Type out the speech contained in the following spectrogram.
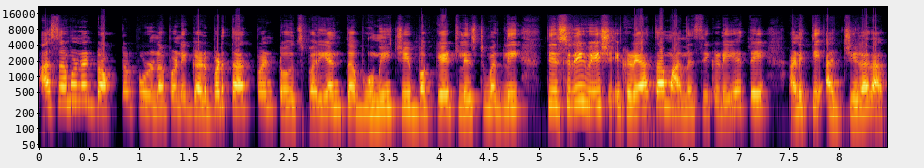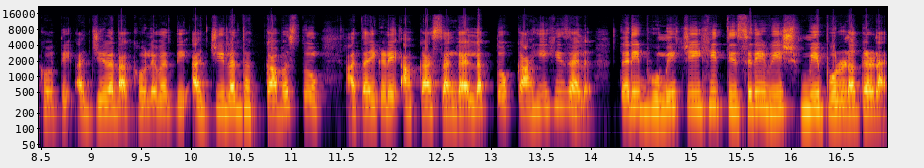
असं म्हणत डॉक्टर पूर्णपणे गडबडतात पण तोचपर्यंत भूमीची बकेट लिस्टमधली तिसरी विश इकडे आता मानसीकडे येते आणि ती आजीला दाखवते. आजीला दाखवल्यावरती आजीला धक्का बसतो. आता इकडे आकाश सांगायला लागतो काहीही झालं तरी भूमीची ही तिसरी विश मी पूर्ण करणार.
